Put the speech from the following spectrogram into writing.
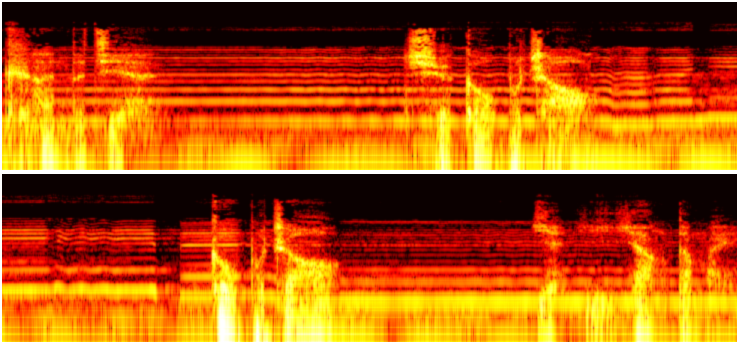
看得见，却够不着，够不着，也一样的美。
